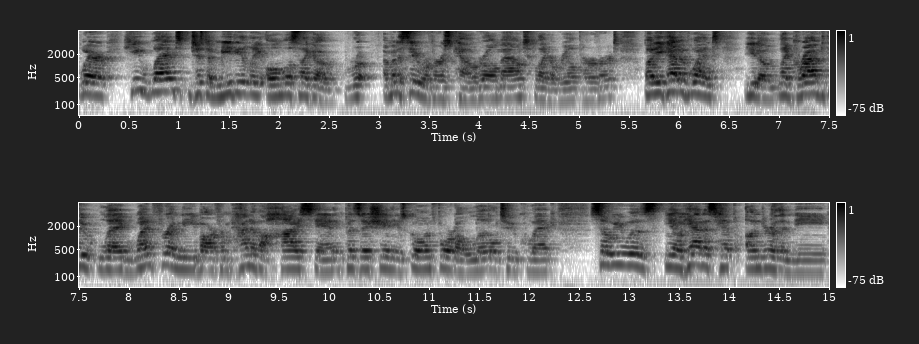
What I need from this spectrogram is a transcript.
where he went just immediately almost like a, I'm going to say reverse cowgirl mount, like a real pervert, but he kind of went, you know, like grabbed the leg, went for a knee bar from kind of a high standing position. He was going for it a little too quick. So he was, you know, he had his hip under the knee.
